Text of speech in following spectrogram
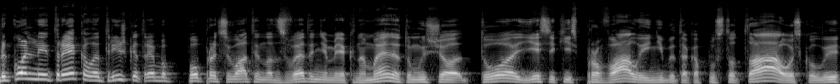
Прикольний трек, але трішки треба попрацювати над зведенням, як на мене, тому що то є якісь провали і ніби така пустота. Ось коли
